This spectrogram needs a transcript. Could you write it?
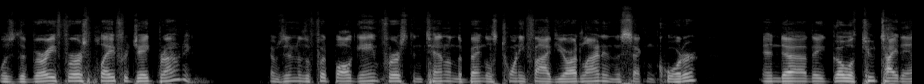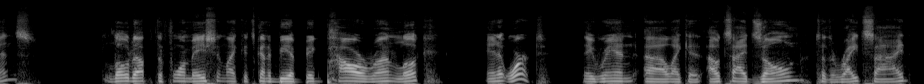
was the very first play for Jake Browning. He comes into the football game, first and 10 on the Bengals' 25 yard line in the second quarter and uh, they go with two tight ends, load up the formation like it's going to be a big power run look, and it worked. They ran uh, like an outside zone to the right side.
